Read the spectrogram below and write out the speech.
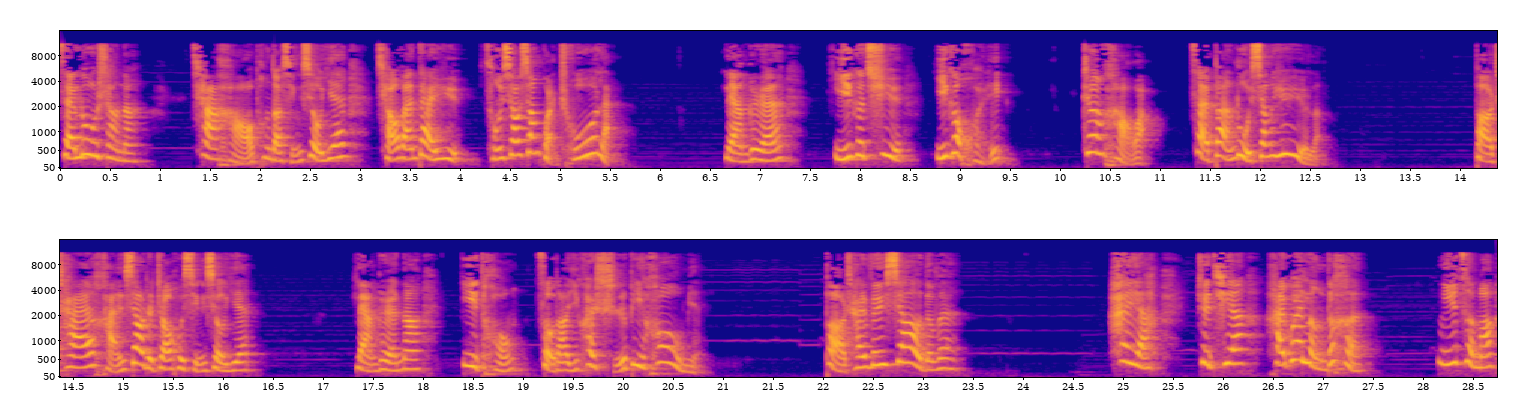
在路上呢，恰好碰到邢秀烟瞧完黛玉从潇湘馆出来，两个人一个去一个回，正好啊。在半路相遇了，宝钗含笑着招呼邢岫烟，两个人呢一同走到一块石壁后面。宝钗微笑的问：“哎呀，这天还怪冷的很，你怎么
